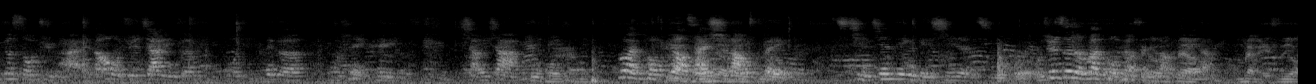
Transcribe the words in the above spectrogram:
一个手举牌，然后我觉得嘉玲跟我那个我现在也可以想一下，乱投票才是浪费，请坚定给新人机会。我觉得真的乱投票才是浪费啊。我们两个也是用。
